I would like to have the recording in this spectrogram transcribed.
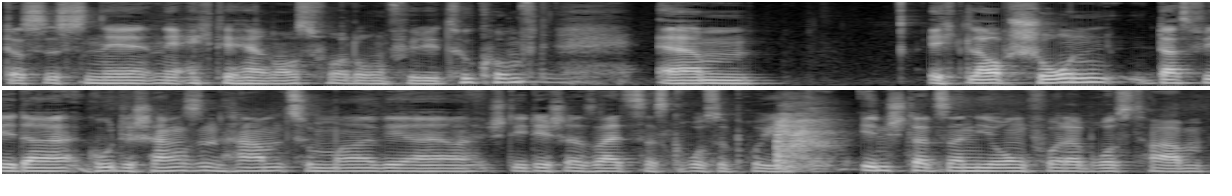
das ist eine, eine echte Herausforderung für die Zukunft. Ähm, ich glaube schon, dass wir da gute Chancen haben, zumal wir städtischerseits das große Projekt Innenstadtsanierung vor der Brust haben.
